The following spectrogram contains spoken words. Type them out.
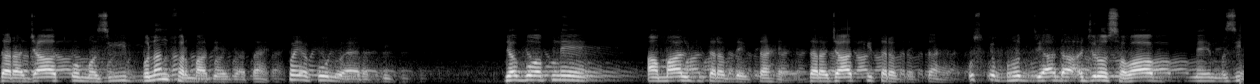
درجات کو مزید بلند فرما دیا جاتا ہے۔ فیقول، اے ربی، جب وہ اپنے اعمال کی طرف دیکھتا ہے، درجات کی طرف دیکھتا ہے، اس کے بہت زیادہ اجر و ثواب میں مزید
